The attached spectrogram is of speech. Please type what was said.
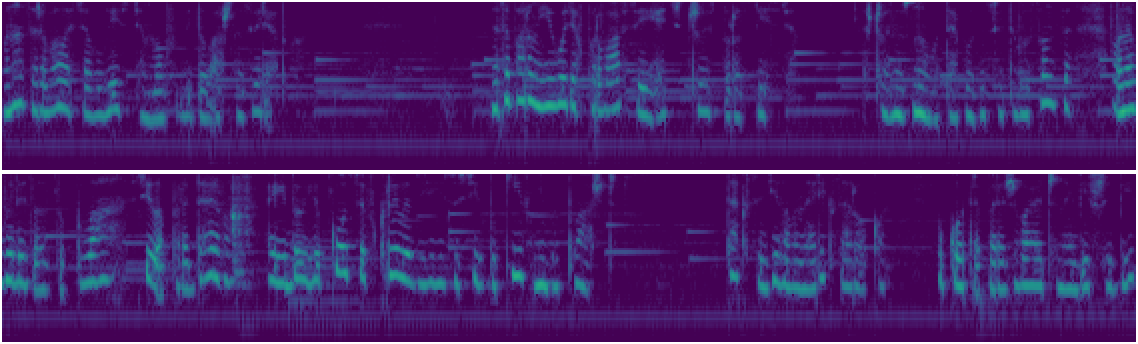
вона заривалася в листя, мов бідолашне звірятко. Незабаром її одяг порвався і геть чисто розлісся. Щойно знову тепло засвітило сонце, вона вилізла з дупла, сіла перед деревом, а її довгі коси вкрили її з усіх боків, ніби плащ. Так сиділа вона рік за роком, укотре переживаючи найбільший біль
